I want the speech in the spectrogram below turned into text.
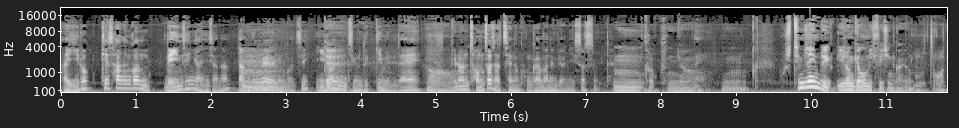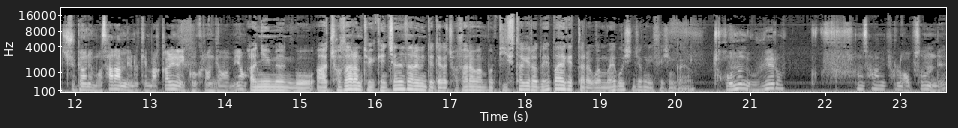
아 이렇게 사는 건 내 인생이 아니잖아. 남 음. 흉내내는 거지. 이런 네. 지금 느낌인데 어. 이런 정서 자체는 공감하는 면이 있었습니다. 음, 그렇군요. 네. 음, 혹시 팀장님도 이- 이런 경험 있으신가요? 뭐, 저 주변에 뭐 사람이 이렇게 막 깔려 있고 그런 경험이요. 아니면 뭐, 아, 저 사람 되게 괜찮은 사람인데 내가 저 사람 한번 비슷하게라도 해봐야겠다라고 한번 해보신 적은 있으신가요? 저는 의외로 그- 그런 사람이 별로 없었는데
